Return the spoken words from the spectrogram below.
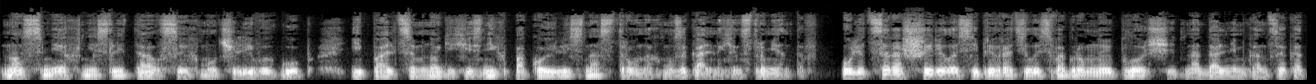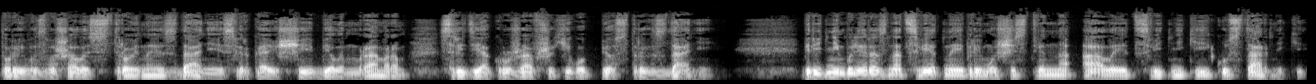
Но смех не слетал с их молчаливых губ, и пальцы многих из них покоились на струнах музыкальных инструментов. Улица расширилась и превратилась в огромную площадь, на дальнем конце которой возвышалось стройное здание, сверкающее белым мрамором среди окружавших его пестрых зданий. Перед ним были разноцветные, преимущественно алые цветники и кустарники.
